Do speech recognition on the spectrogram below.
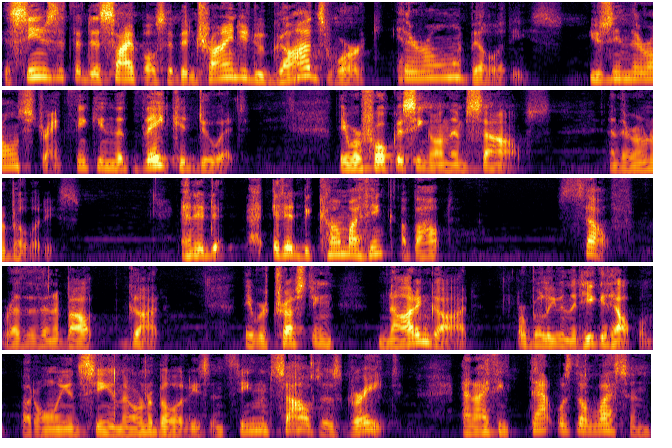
It seems that the disciples have been trying to do God's work in their own abilities, using their own strength, thinking that they could do it. They were focusing on themselves and their own abilities. And it, it had become, I think, about self rather than about God. They were trusting not in God or believing that He could help them, but only in seeing their own abilities and seeing themselves as great. And I think that was the lesson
